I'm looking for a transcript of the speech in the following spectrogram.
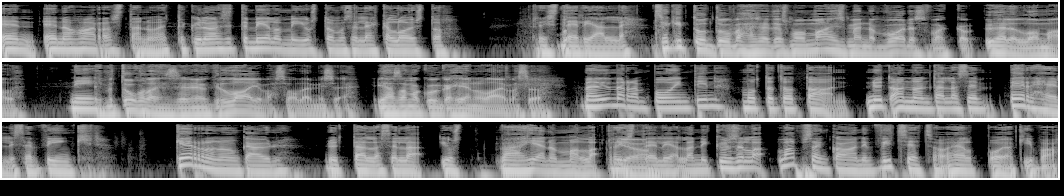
En, en ole harrastanut. Että kyllä mä sitten mieluummin just tuommoiselle ehkä loistoristeilijälle. Sekin tuntuu vähän se, että jos mulla mahis mennä vuodessa vaikka yhdelle lomalle, Niin. että mä tuhlaisin sen jonkin laivassa olemiseen. Ihan sama kuinka hieno laiva se on. Mä ymmärrän pointin, mutta tota, nyt annan tällaisen perheellisen vinkin. Kerran on käynyt nyt tällaisella just vähän hienommalla risteilijällä, niin kyllä se la- lapsenkaan, niin vitsi, että se on helppoa ja kivaa.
